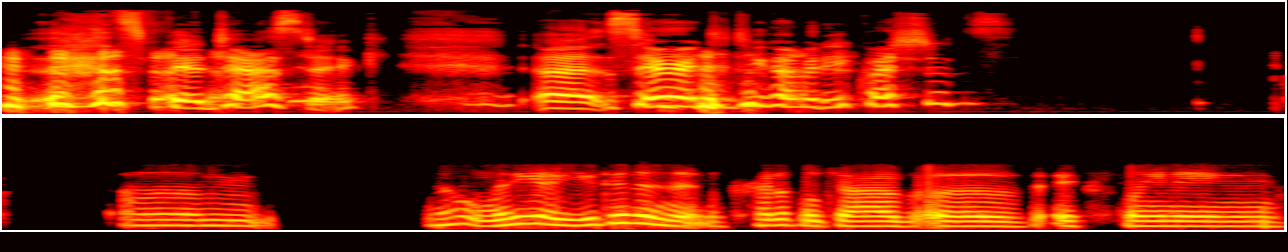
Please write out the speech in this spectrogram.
That's fantastic. Uh, Sarah, did you have any questions? Um, no, Lydia, you did an incredible job of explaining,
